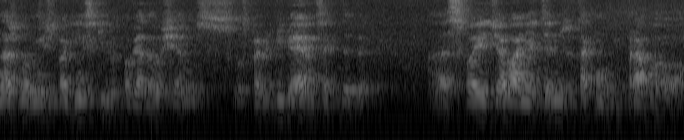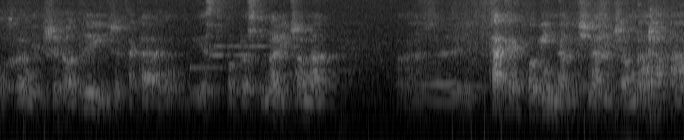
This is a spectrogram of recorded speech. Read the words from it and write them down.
nasz burmistrz Bagiński wypowiadał się us- usprawiedliwiając jak gdyby e, swoje działanie tym, że tak mówi prawo o ochronie przyrody i że taka jest po prostu naliczona e, tak, jak powinna być naliczona, a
